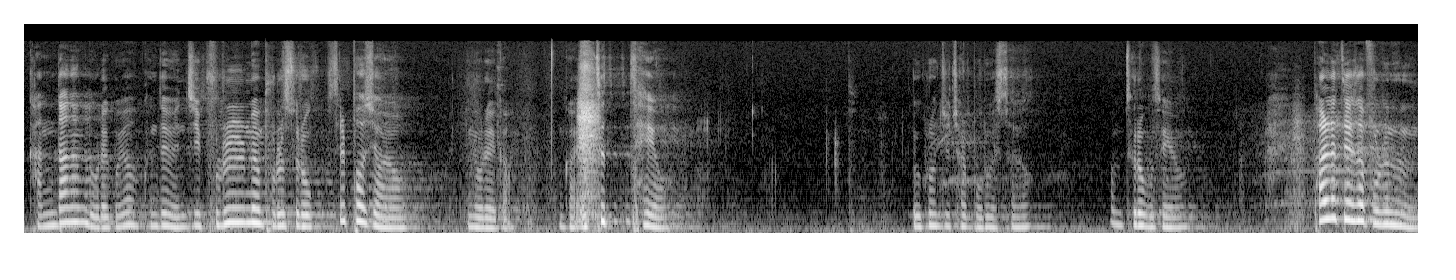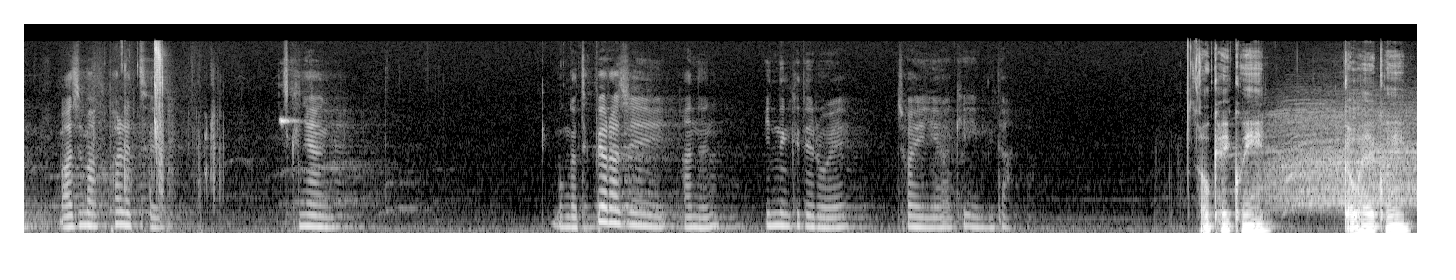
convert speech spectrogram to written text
간단한 노래고요. 근데 왠지 부르면 부를수록 슬퍼져요. 이 노래가 뭔가 애틋해요. 왜 그런지 잘 모르겠어요. 한번 들어보세요. 팔레트에서 부르는 마지막 팔레트. 그냥 뭔가 특별하지 않은 있는 그대로의 저의 이야기입니다. Okay, Queen. Go ahead, Queen.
